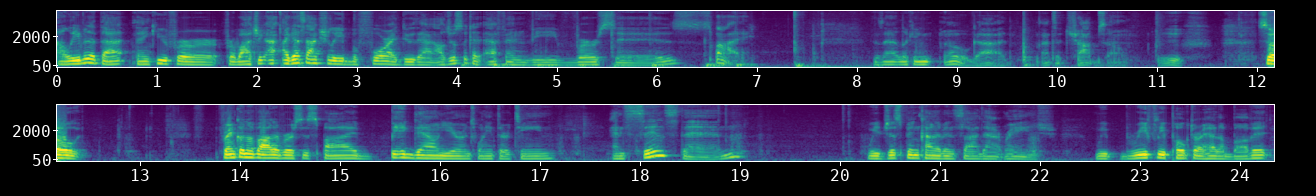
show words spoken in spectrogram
I'll leave it at that. Thank you for for watching. I, I, guess actually before I do that, I'll just look at FNV versus Spy. Is that looking? Oh God, that's a chop zone. Oof. So Franco Nevada versus Spy, big down year in 2013. And since then, we've just been kind of inside that range. We briefly poked our head above it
